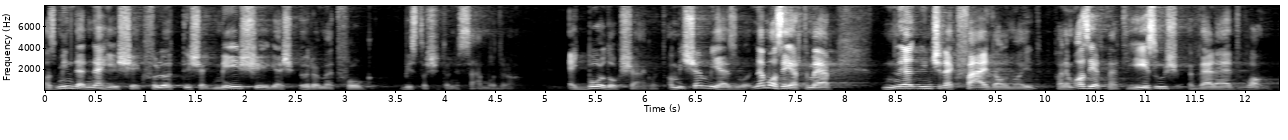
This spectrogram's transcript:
az minden nehézség fölött is egy mélységes örömet fog biztosítani számodra. Egy boldogságot, ami semmihez. Nem azért, mert nincsenek fájdalmaid, hanem azért, mert Jézus veled van.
